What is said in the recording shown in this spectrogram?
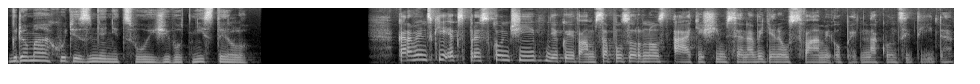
kdo má chuť změnit svůj životní styl. Karvinský Express končí. Děkuji vám za pozornost a těším se na viděnou s vámi opět na konci týdne.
